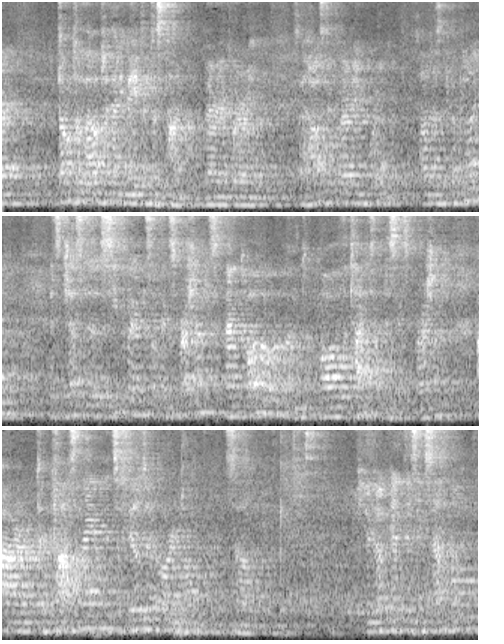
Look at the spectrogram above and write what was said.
don't allow to animate at this time, very query. So how's the querying work? How does it look like? It's just a sequence of expressions, and all of and all the types of this expression are the class name, it's a filter or a DOM. So if you look at this example,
